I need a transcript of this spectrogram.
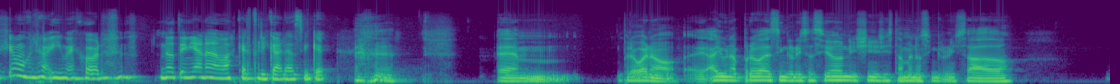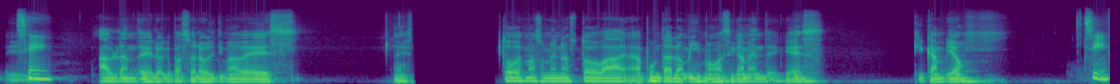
Dejémoslo ahí mejor. No tenía nada más que explicar, así que. Em, pero bueno, eh, hay una prueba de sincronización y Shinji está menos sincronizado. Y Sí. Hablan de lo que pasó la última vez. Es- todo es más o menos, todo va apunta a lo mismo, básicamente, que es que cambió. Sí.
